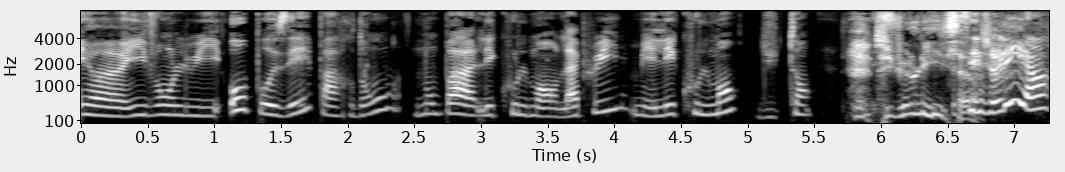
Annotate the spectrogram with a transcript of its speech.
euh, ils vont lui opposer, pardon, non pas l'écoulement de la pluie, mais l'écoulement du temps. C'est joli ça. C'est joli, hein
